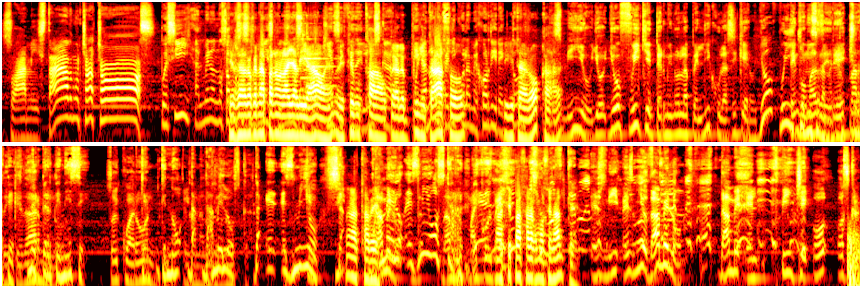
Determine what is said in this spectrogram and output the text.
Su amistad, muchachos. Pues sí, al menos no Qué somos raro esos que Napa no lo haya liado, ¿eh? Me se hubiese gustado pegarle un la puñetazo y quitar el Oscar, Es ¿eh? mío, yo, yo fui quien terminó la película, así que Yo fui tengo quien más hizo la mayor derecho parte. de Me pertenece. Soy Cuarón. Que, que no, el da- dámelo. Oscar. Da- es, es mío. Sí, Ah, está bien. Dámelo, es mi Oscar. Michael. Así pasa algo emocionante. Es mío, es mío, dámelo. Dame el pinche o- Oscar.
